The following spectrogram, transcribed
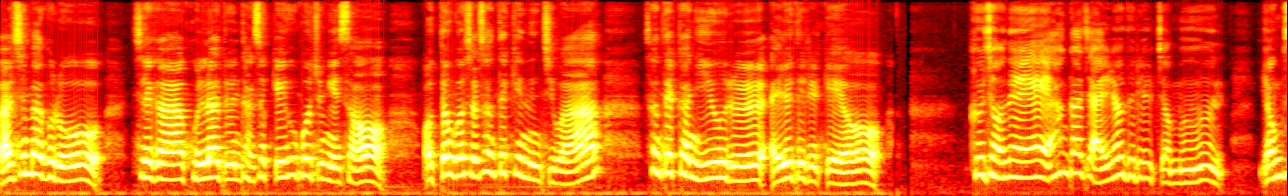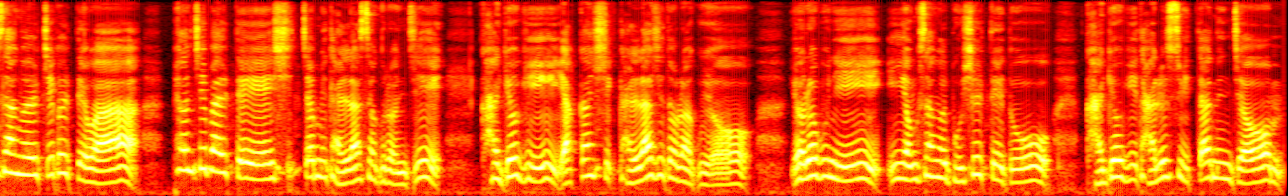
마지막으로 제가 골라둔 다섯 개 후보 중에서 어떤 것을 선택했는지와 선택한 이유를 알려드릴게요. 그 전에 한 가지 알려드릴 점은 영상을 찍을 때와 편집할 때의 시점이 달라서 그런지 가격이 약간씩 달라지더라고요. 여러분이 이 영상을 보실 때도 가격이 다를 수 있다는 점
